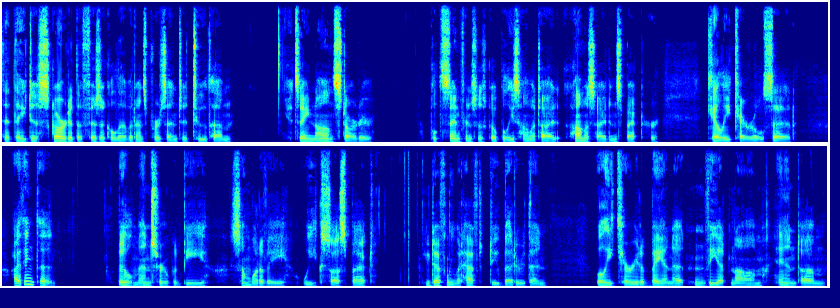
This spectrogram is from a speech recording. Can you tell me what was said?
that they discarded the physical evidence presented to them. It's a non starter. San Francisco Police homicide, homicide Inspector Kelly Carroll said. I think that Bill Mentzer would be somewhat of a weak suspect. You definitely would have to do better than, well, he carried a bayonet in Vietnam, and um,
